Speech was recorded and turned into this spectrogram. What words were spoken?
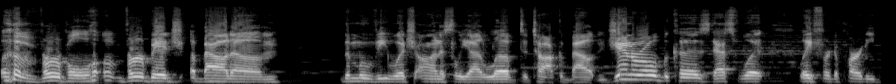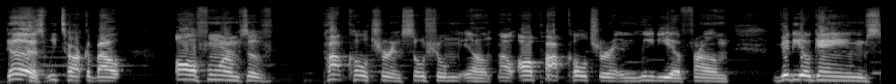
of verbal verbiage about um the movie, which honestly I love to talk about in general because that's what Late for the Party does. We talk about all forms of pop culture and social, you uh, know, uh, all pop culture and media from video games,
